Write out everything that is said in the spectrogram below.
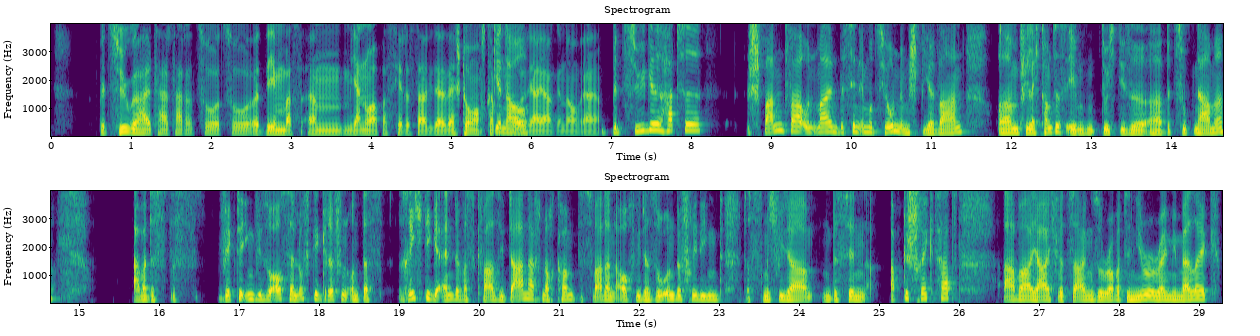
Bezüge halt hat, hatte zu, zu äh, dem, was ähm, im Januar passiert ist, da dieser, der Sturm aufs Kapitol. Genau. Ja, ja, genau. Ja, ja. Bezüge hatte, spannend war und mal ein bisschen Emotionen im Spiel waren. Ähm, vielleicht kommt es eben durch diese äh, Bezugnahme. Aber das, das wirkte irgendwie so aus der Luft gegriffen und das richtige Ende, was quasi danach noch kommt, das war dann auch wieder so unbefriedigend, dass es mich wieder ein bisschen abgeschreckt hat. Aber ja, ich würde sagen, so Robert De Niro, Rami Malek,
